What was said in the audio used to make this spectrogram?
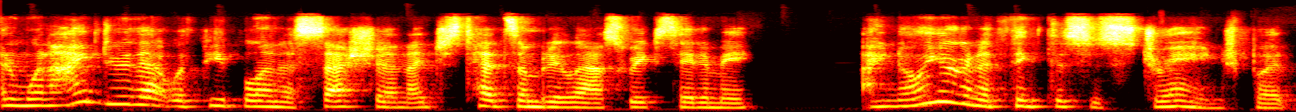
And when I do that with people in a session, I just had somebody last week say to me, I know you're going to think this is strange, but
